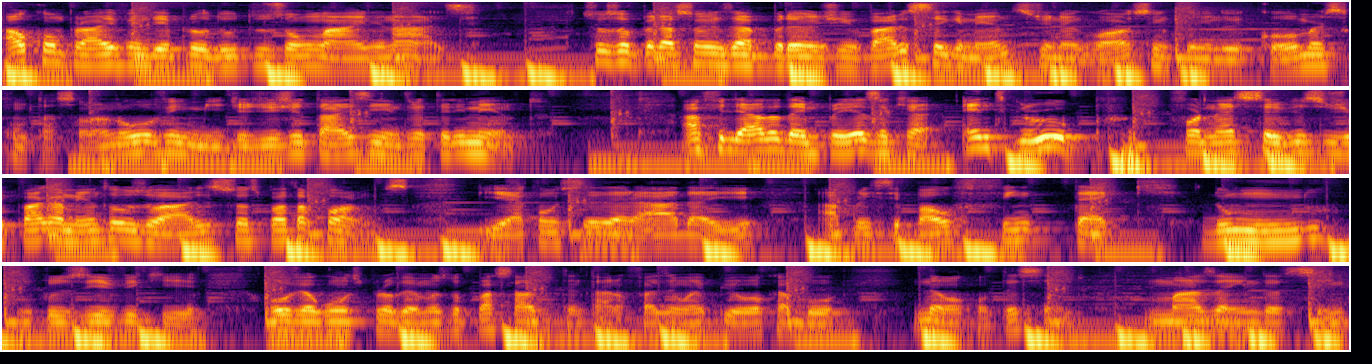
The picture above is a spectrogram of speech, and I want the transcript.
ao comprar e vender produtos online na Ásia. Suas operações abrangem vários segmentos de negócio, incluindo e-commerce, computação na nuvem, mídias digitais e entretenimento. A afiliada da empresa, que é a Ant Group, fornece serviços de pagamento a usuários de suas plataformas e é considerada aí a principal fintech do mundo, inclusive que houve alguns problemas no passado, tentaram fazer um IPO, acabou não acontecendo, mas ainda assim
